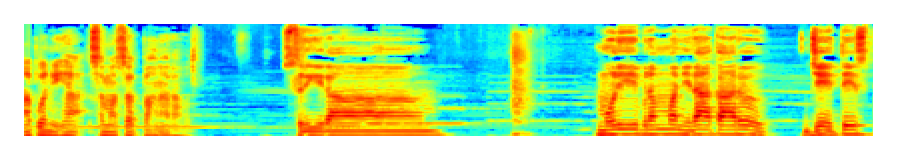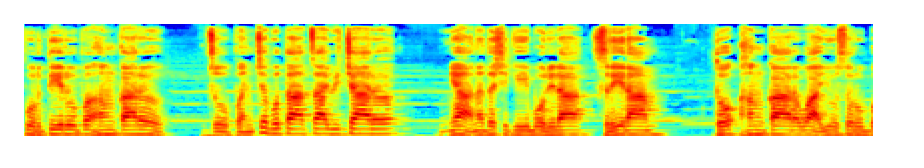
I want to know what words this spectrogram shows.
आपण ह्या समासात पाहणार आहोत. श्रीराम. मुळी ब्रह्म निराकार जेते स्फूर्तिरूप अहंकार जो पंचभूताचा विचार ज्ञानदशिकी बोलिला श्रीराम तो अहंकार वायू स्वरूप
